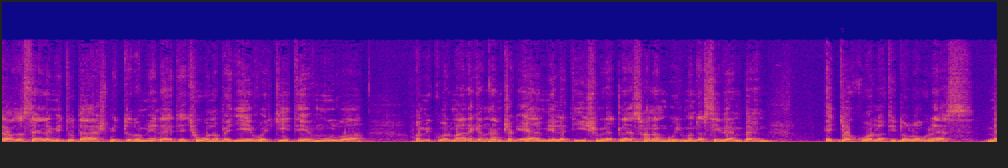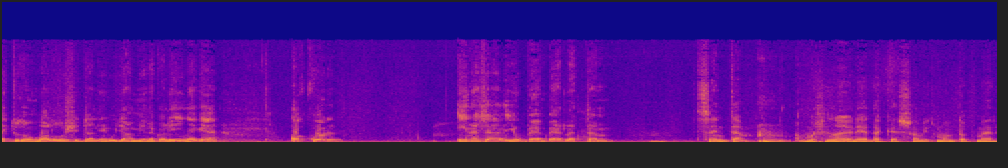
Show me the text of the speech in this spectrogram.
de az a szellemi tudás, mit tudom én, lehet egy hónap, egy év vagy két év múlva, amikor már nekem nem csak elméleti ismeret lesz, hanem úgymond a szívemben egy gyakorlati dolog lesz, meg tudom valósítani, ugyanmilyenek a lényege, akkor én ezzel jobb ember lettem. Szerintem most ez nagyon érdekes, amit mondtok, mert,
